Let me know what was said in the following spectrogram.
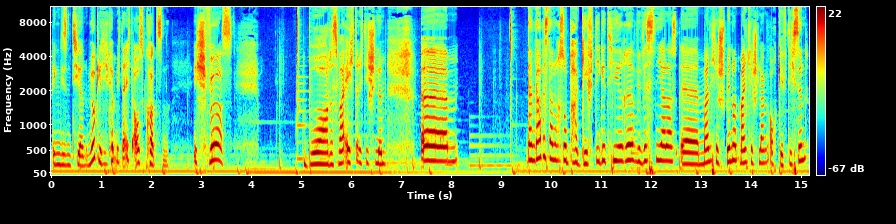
wegen diesen Tieren. Wirklich, ich könnte mich da echt auskotzen. Ich schwör's. Boah, das war echt richtig schlimm. Ähm, dann gab es da noch so ein paar giftige Tiere. Wir wissen ja, dass äh, manche Spinnen und manche Schlangen auch giftig sind.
